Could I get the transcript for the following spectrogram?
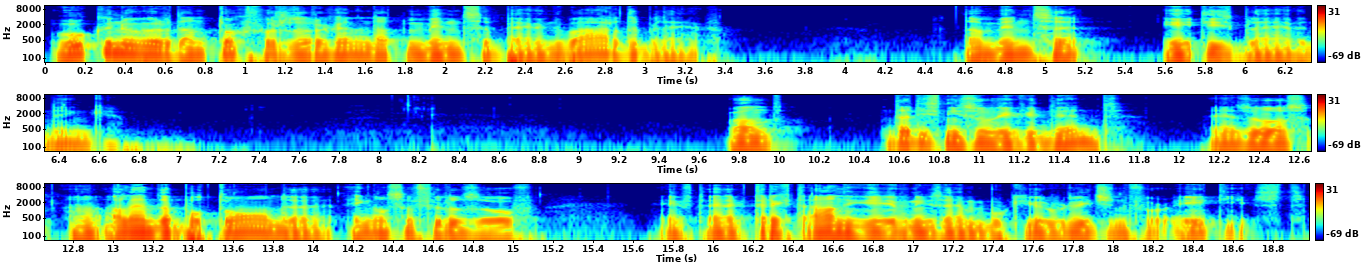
hoe kunnen we er dan toch voor zorgen dat mensen bij hun waarde blijven? Dat mensen ethisch blijven denken. Want dat is niet zo evident. Hè? Zoals uh, Alain de Botton, de Engelse filosoof, heeft eigenlijk terecht aangegeven in zijn boekje Religion for Atheists.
